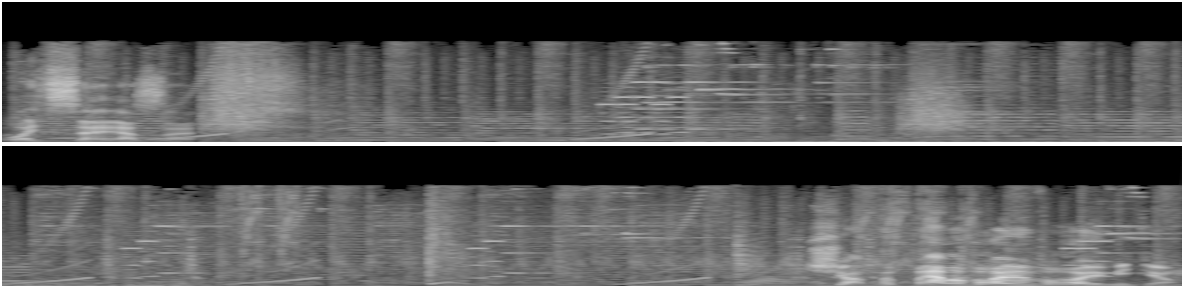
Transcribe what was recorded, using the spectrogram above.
Ой, зараза. Черт, мы прямо вровень вровень идем.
